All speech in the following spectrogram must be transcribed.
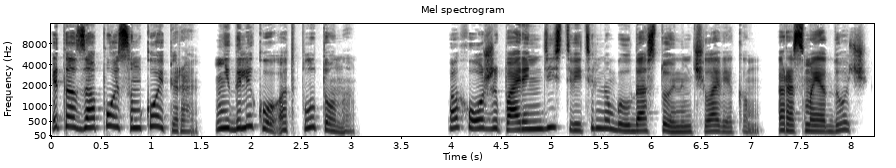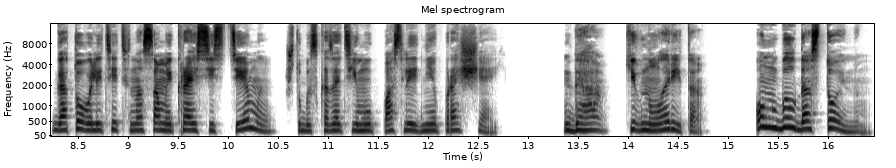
«Это за поясом Койпера, недалеко от Плутона». Похоже, парень действительно был достойным человеком, раз моя дочь готова лететь на самый край системы, чтобы сказать ему последнее «прощай». «Да», — кивнула Рита, — «он был достойным.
